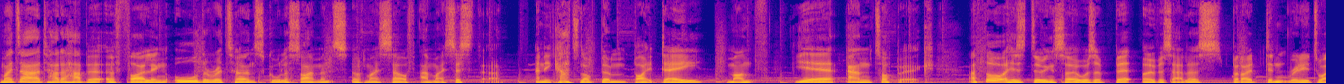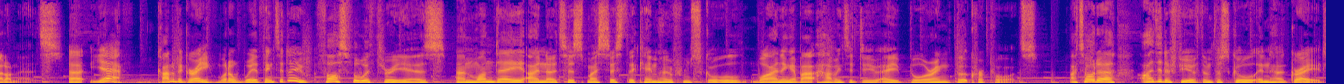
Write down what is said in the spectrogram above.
My dad had a habit of filing all the return school assignments of myself and my sister, and he catalogued them by day, month, year, and topic. I thought his doing so was a bit overzealous, but I didn't really dwell on it. Uh, yeah, kind of agree. What a weird thing to do. Fast forward three years, and one day I noticed my sister came home from school whining about having to do a boring book report. I told her I did a few of them for school in her grade,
